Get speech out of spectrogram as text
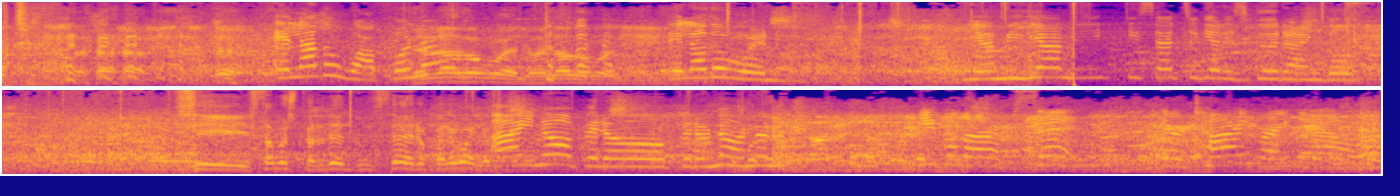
Helado guapo, ¿no? Helado bueno, helado bueno. Helado bueno. Yummy, yummy. He said to get his good angle. Sí, estamos perdiendo un cero, pero bueno. Ay, no, pero, pero no, no, no. People are upset. They're tied right now.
